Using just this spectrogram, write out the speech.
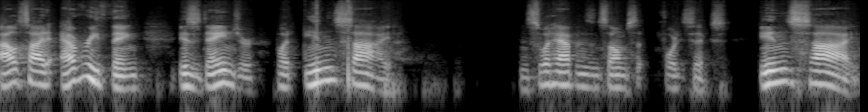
Outside, everything is danger, but inside, and so what happens in Psalm 46. Inside,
